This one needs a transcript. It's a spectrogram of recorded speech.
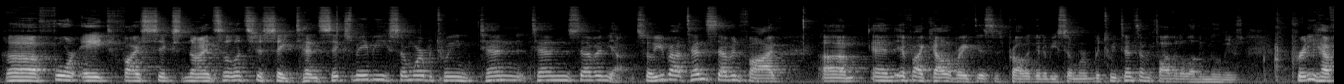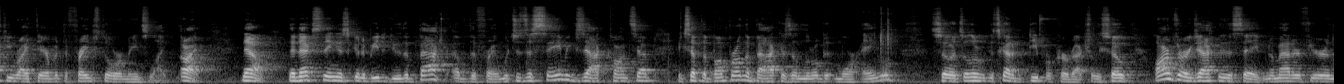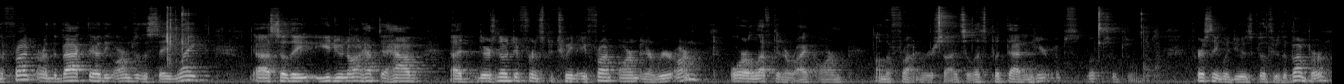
uh, 4, 8, 5, 6, 9. So let's just say 10, 6 maybe, somewhere between 10, 10, 7. Yeah, so you're about 10, 7, 5. Um, and if I calibrate this, it's probably going to be somewhere between 10.75 and 11 millimeters. Pretty hefty right there, but the frame still remains light. All right. Now, the next thing is going to be to do the back of the frame, which is the same exact concept, except the bumper on the back is a little bit more angled. So it's a little, it's got a deeper curve actually. So arms are exactly the same. No matter if you're in the front or in the back there, the arms are the same length. Uh, so they, you do not have to have, uh, there's no difference between a front arm and a rear arm or a left and a right arm on the front and rear side. So let's put that in here. Oops, whoops, whoops, whoops. First thing we do is go through the bumper,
